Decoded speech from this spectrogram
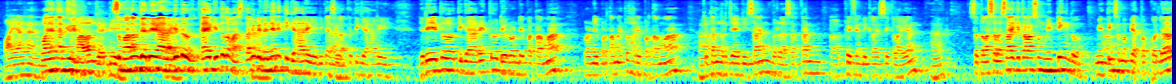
Wayangan. Wayangan gitu. Semalam jadi. Semalam jadi ya Ya. gitu, kayak gitu loh mas. Tapi Ya. bedanya ini tiga hari dikasih waktu tiga hari. Jadi itu tiga hari itu di ronde pertama. Ronde pertama itu hari pertama Hah? kita ngerjain desain berdasarkan uh, brief yang dikasih klien. Hah? Setelah selesai kita langsung meeting tuh, meeting Ah. sama pihak top coder,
